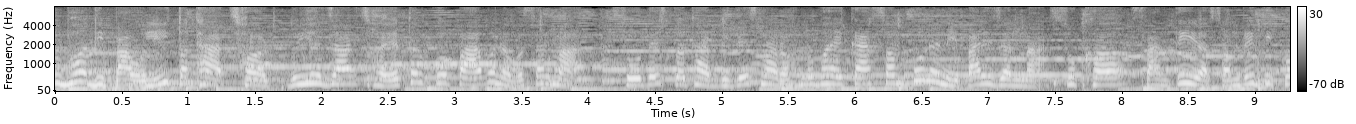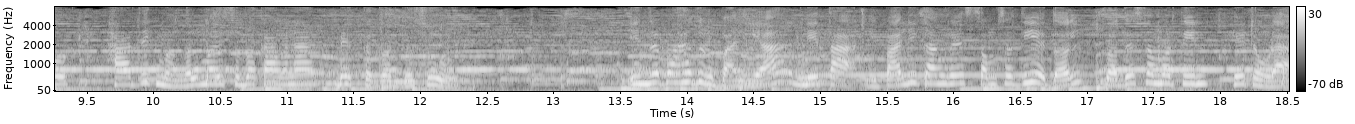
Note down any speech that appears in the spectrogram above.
शुभ दीपावली तथा छठ दुई हजार छयत्तरको पावन अवसरमा स्वदेश तथा विदेशमा रहनुभएका सम्पूर्ण नेपालीजनमा सुख शान्ति र समृद्धिको हार्दिक मङ्गलमय शुभकामना व्यक्त गर्दछु। इन्द्रबहादुर बानिया नेता नेपाली काङ्ग्रेस संसदीय दल प्रदेश नम्बर तिन हेटौँडा।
